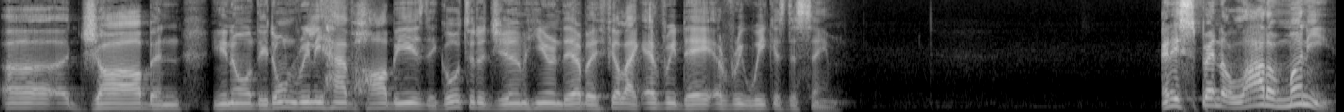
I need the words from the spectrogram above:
uh, job, and you know they don't really have hobbies. They go to the gym here and there, but they feel like every day, every week is the same. And they spend a lot of money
